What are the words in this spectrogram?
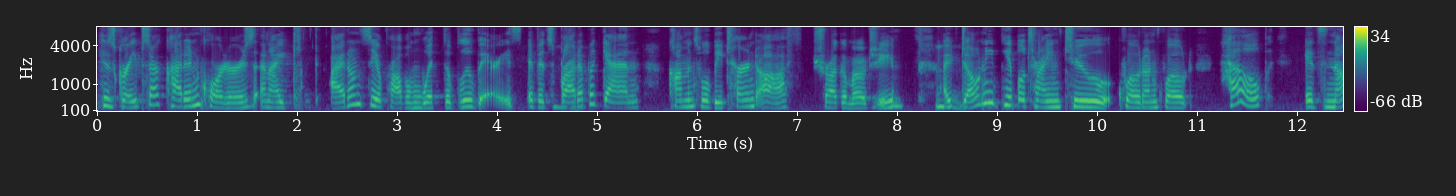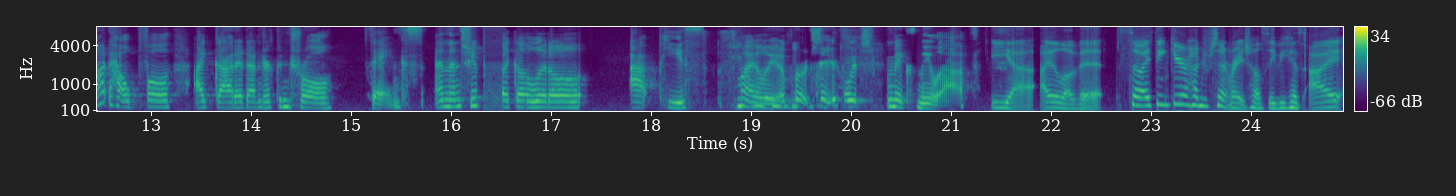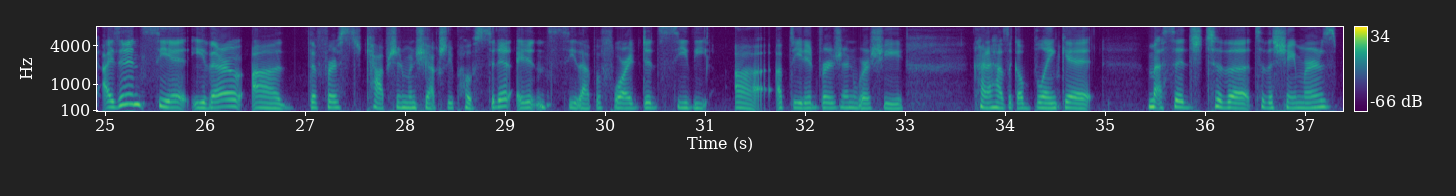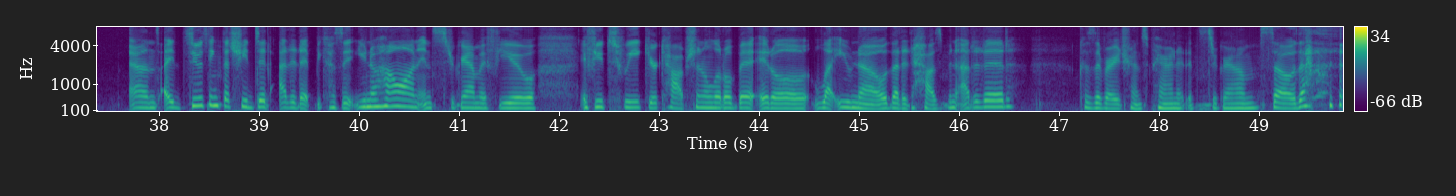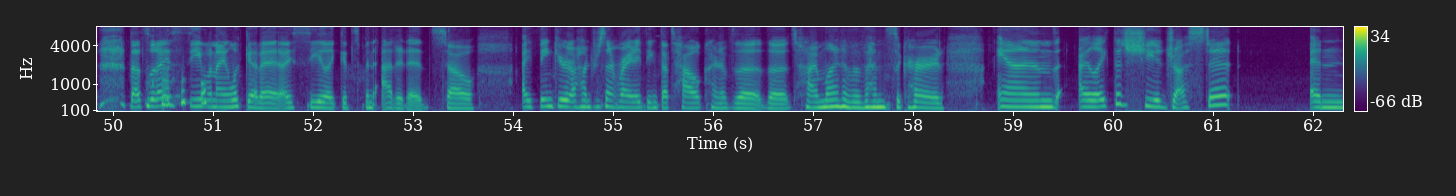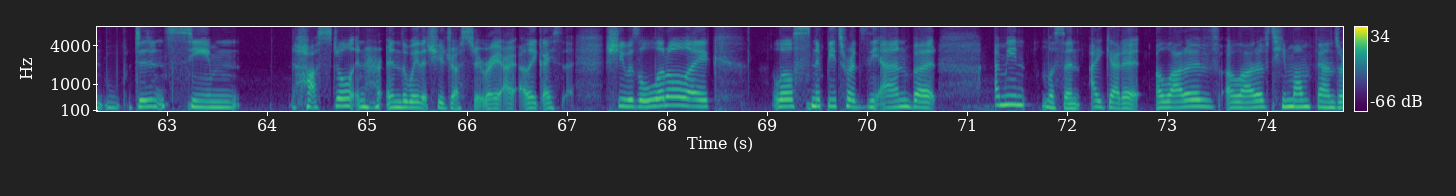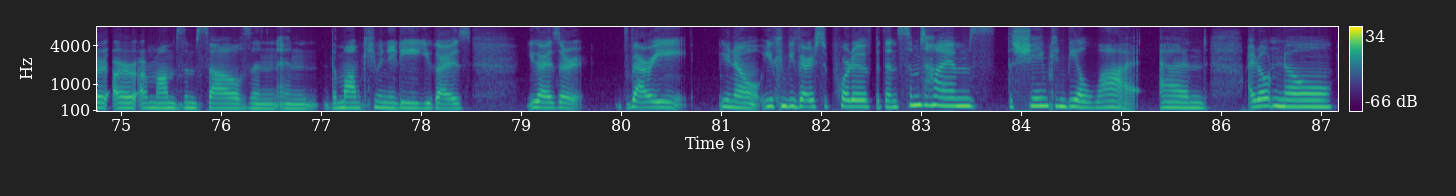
his grapes are cut in quarters, and I, I don't see a problem with the blueberries. If it's brought mm-hmm. up again, comments will be turned off. Shrug emoji. I mm-hmm. don't need people trying to quote unquote help. It's not helpful. I got it under control. Thanks. And then she put like a little at peace smiley emoji, which makes me laugh. Yeah, I love it. So I think you're 100% right, Chelsea, because I, I didn't see it either. Uh, the first caption when she actually posted it, I didn't see that before. I did see the uh, updated version where she kind of has like a blanket message to the to the shamers. And I do think that she did edit it because it, you know how on Instagram, if you if you tweak your caption a little bit, it'll let you know that it has been edited because they're very transparent at Instagram. So that that's what I see when I look at it. I see like it's been edited. So I think you're 100% right. I think that's how kind of the the timeline of events occurred. And I like that she addressed it and didn't seem hostile in her in the way that she addressed it, right? I like I she was a little like a little snippy towards the end, but I mean, listen, I get it. A lot of a lot of Teen Mom fans are, are, are moms themselves, and and the mom community. You guys, you guys are very, you know, you can be very supportive, but then sometimes the shame can be a lot, and I don't know,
